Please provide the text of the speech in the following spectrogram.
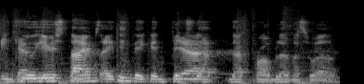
In few years yeah. times, I think they can fix Yeah. that that problem as well.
